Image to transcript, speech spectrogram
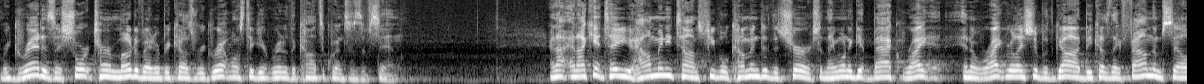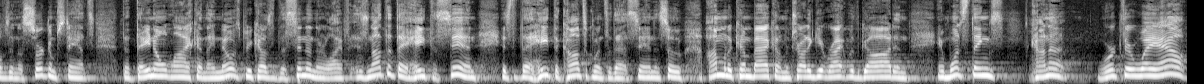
Regret is a short term motivator because regret wants to get rid of the consequences of sin. And I, and I can't tell you how many times people come into the church and they want to get back right in a right relationship with God because they found themselves in a circumstance that they don't like and they know it's because of the sin in their life. It's not that they hate the sin, it's that they hate the consequence of that sin. And so I'm going to come back and I'm going to try to get right with God. And, and once things kind of work their way out,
